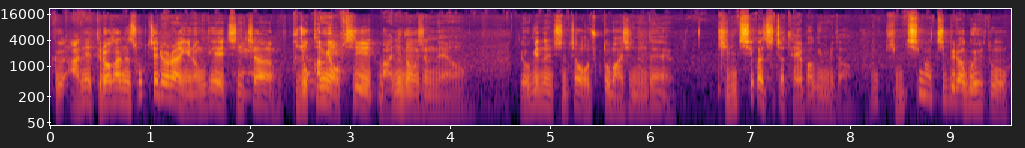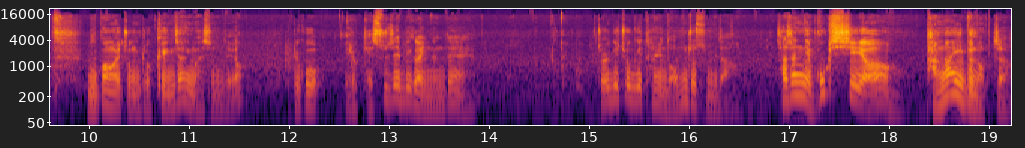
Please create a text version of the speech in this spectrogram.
그 안에 들어가는 속재료랑 이런 게 진짜 부족함이 없이 많이 넣으셨네요. 여기는 진짜 어죽도 맛있는데 김치가 진짜 대박입니다. 김치 맛집이라고 해도 무방할 정도로 굉장히 맛있는데요. 그리고 이렇게 수제비가 있는데 쫄깃쫄깃하니 너무 좋습니다. 사장님 혹시요 방아잎은 없죠?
